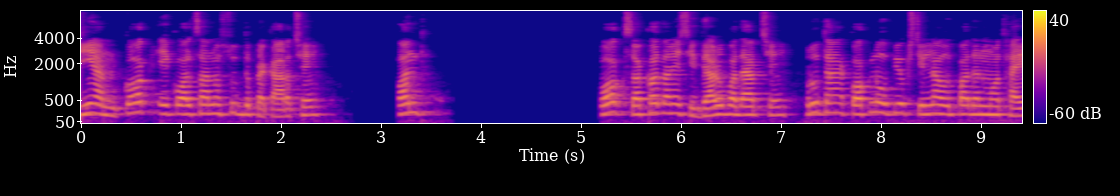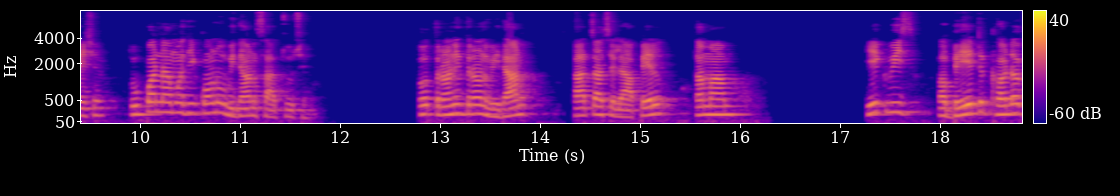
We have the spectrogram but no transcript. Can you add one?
જીયાન કોક એ કોલસાનો શુદ્ધ પ્રકાર છે. પંથ કોક સખત અને સિધાળુ પદાર્થ છે. પૃથા કોકનો ઉપયોગ સ્ટીલના ઉત્પાદનમાં થાય છે. ઉપરનામાંથી કોનું વિધાન સાચું છે? તો ત્રણે ત્રણ વિધાન. સાચા છે આપેલ. તમામ. એકવીસ. અભેદ ખડક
